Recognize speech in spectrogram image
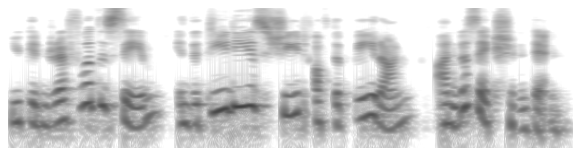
You can refer the same in the TDS sheet of the pay run under section 10.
